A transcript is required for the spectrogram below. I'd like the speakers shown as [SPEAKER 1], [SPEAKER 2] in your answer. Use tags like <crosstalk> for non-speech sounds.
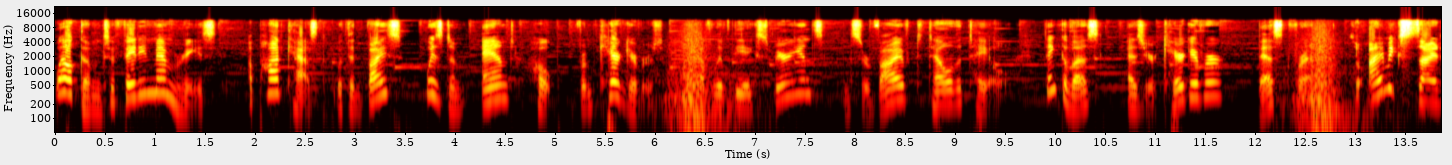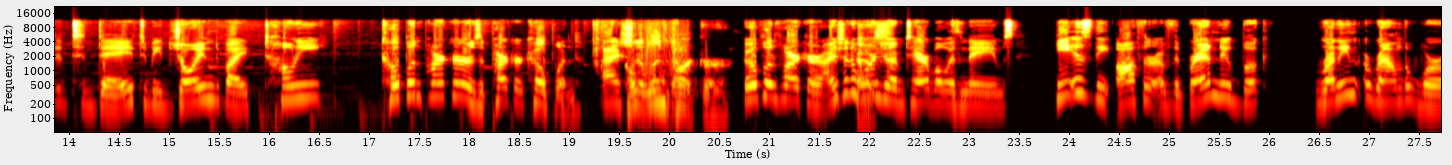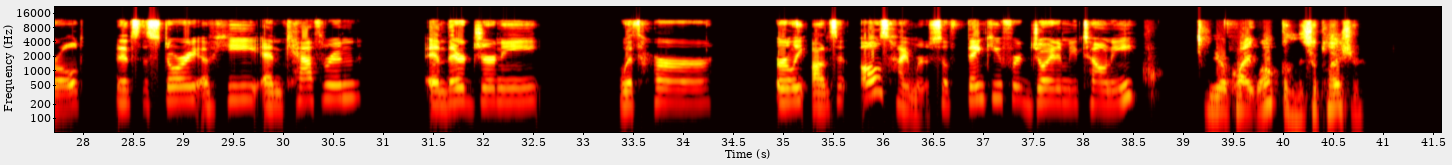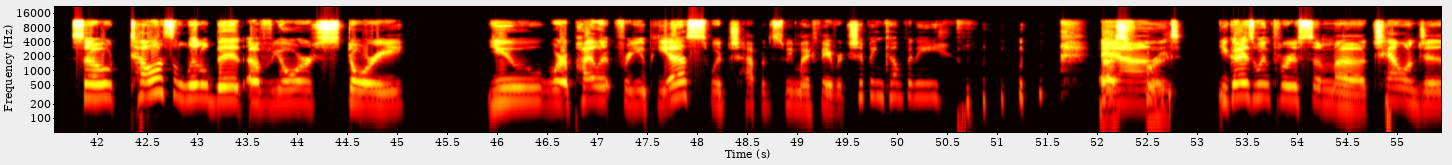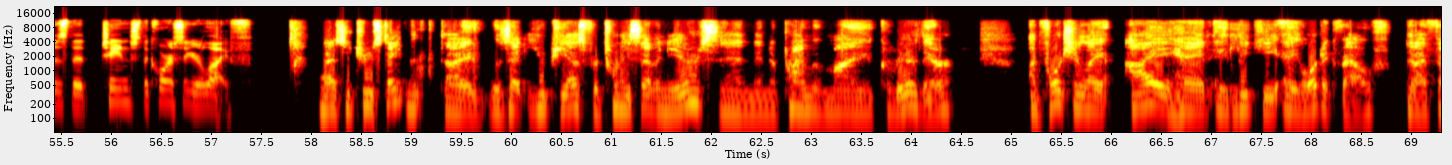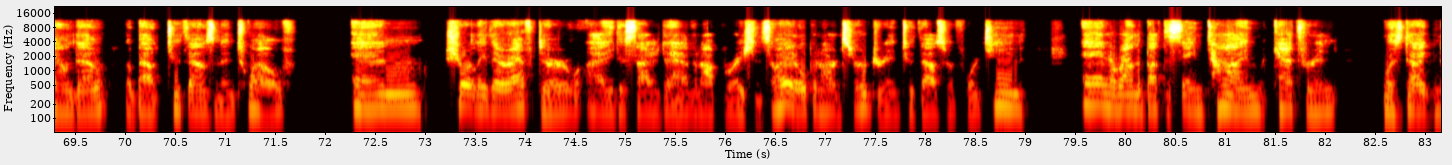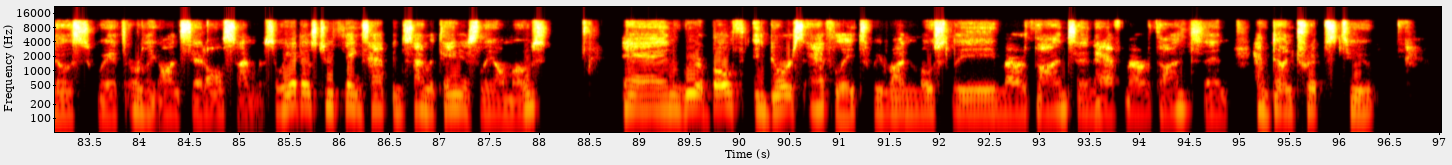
[SPEAKER 1] Welcome to Fading Memories, a podcast with advice, wisdom, and hope from caregivers who have lived the experience and survived to tell the tale. Think of us as your caregiver best friend. So I'm excited today to be joined by Tony Copeland Parker, or is it Parker Copeland?
[SPEAKER 2] I should Copeland Parker.
[SPEAKER 1] Copeland Parker. I should have yes. warned you I'm terrible with names. He is the author of the brand new book, Running Around the World, and it's the story of he and Catherine and their journey with her early onset Alzheimer's. So thank you for joining me, Tony.
[SPEAKER 2] You're quite welcome. It's a pleasure.
[SPEAKER 1] So tell us a little bit of your story. You were a pilot for UPS, which happens to be my favorite shipping company. <laughs>
[SPEAKER 2] That's and great.
[SPEAKER 1] You guys went through some uh, challenges that changed the course of your life.
[SPEAKER 2] That's a true statement. I was at UPS for 27 years and in the prime of my career there. Unfortunately, I had a leaky aortic valve that I found out about 2012. And shortly thereafter, I decided to have an operation. So I had open heart surgery in 2014. And around about the same time, Catherine was diagnosed with early onset Alzheimer's. So we had those two things happen simultaneously almost. And we are both endurance athletes. We run mostly marathons and half marathons and have done trips to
